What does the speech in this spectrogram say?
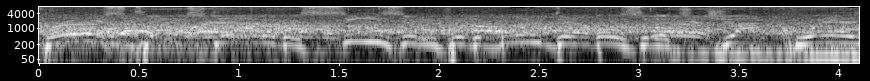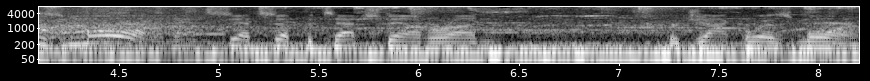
First touchdown of the season for the Blue Devils, and it's Jaquez Moore. That sets up the touchdown run for Jaquez Moore.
